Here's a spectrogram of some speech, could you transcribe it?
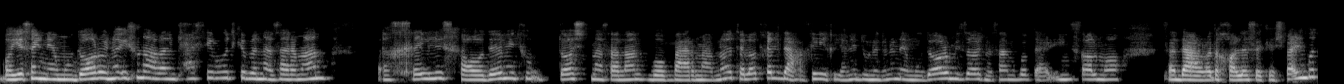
با یه سری نمودار و اینا ایشون اولین کسی بود که به نظر من خیلی ساده میتون داشت مثلا با برمبنا اطلاعات خیلی دقیق یعنی دونه دونه نمودار میذاشت. مثلا می‌گفت در این سال ما مثلا درآمد خالص کشور این بود.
